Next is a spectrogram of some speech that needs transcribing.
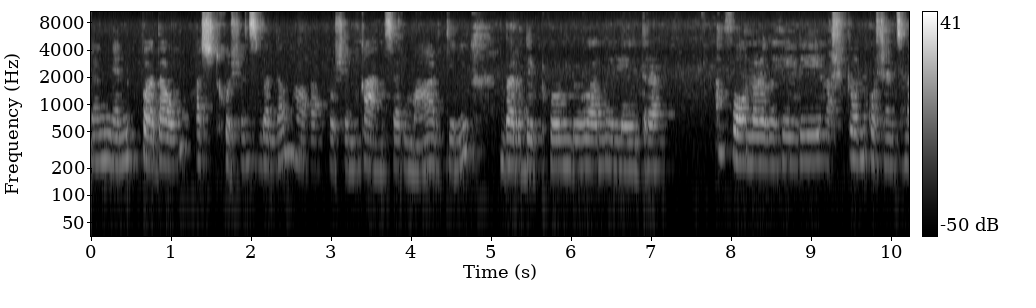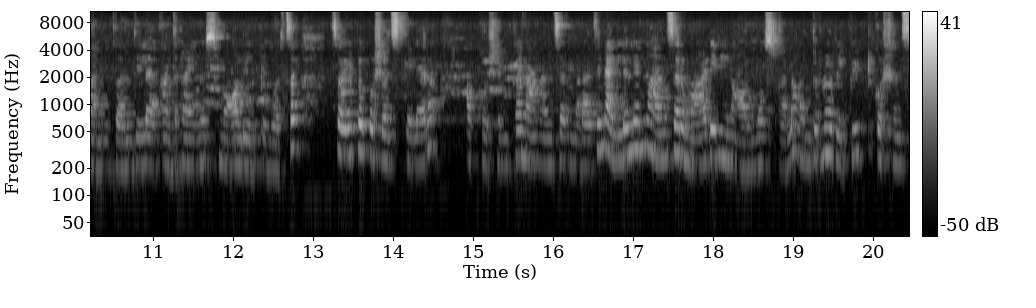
ನಂಗೆ ನೆನಪು ಅದಾವು. ಅಷ್ಟು ಕ್ವಶನ್ಸ್ ಬಂದವು. ಆ ಕ್ವಶನ್ಗೆ ಆನ್ಸರ್ ಮಾಡ್ತೀನಿ. ಬರೆದಿಟ್ಕೊಂಡು ಆಮೇಲೆ ಇದ್ರ ಫೋನ್ ಒಳಗೆ ಹೇಳಿ ಅಷ್ಟೊಂದು ಕ್ವಶನ್ಸ್ ನನಗೆ ಬಂದಿಲ್ಲ. ಯಾಕಂದ್ರೆ ನಾನು ಇನ್ನೂ ಸ್ಮಾಲ್ ಯೂಟ್ಯೂಬರ್ಸ್ ಸ್ವಲ್ಪ ಕ್ವಶನ್ಸ್ ಕೇಳ್ಯಾರ. ಆ ಕ್ವಶನ್ಗೆ ನಾನು ಆನ್ಸರ್ ಮಾಡತ್ತೀನಿ ಅಲ್ಲೆಲ್ಲೇ ಆನ್ಸರ್ ಮಾಡಿ ನೀನು ಆಲ್ಮೋಸ್ಟ್ ಅಲ್ಲ. ಅಂದ್ರೂ ರಿಪೀಟ್ ಕ್ವಶನ್ಸ್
